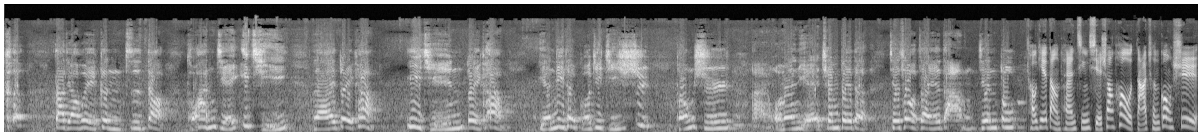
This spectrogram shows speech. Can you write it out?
刻，大家会更知道团结一起来对抗疫情，对抗。严厉的国际局势，同时啊，我们也谦卑的接受在野党监督。朝野党团经协商后达成共识，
